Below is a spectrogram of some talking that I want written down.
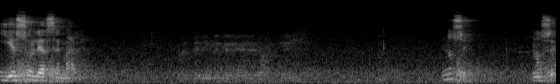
y eso le hace mal. No sé, no sé.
